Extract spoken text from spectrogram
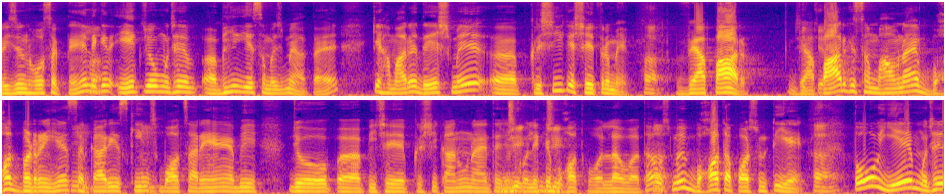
रीजन हो सकते हैं हाँ। लेकिन एक जो मुझे अभी ये समझ में आता है कि हमारे देश में कृषि के क्षेत्र में हाँ। व्यापार व्यापार की संभावनाएँ बहुत बढ़ रही हैं। सरकारी स्कीम्स बहुत सारे हैं। अभी जो पीछे कृषि कानून आए थे जिनको लेके। बहुत हल्ला हुआ था हाँ। उसमें भी बहुत अपॉर्चुनिटी है। हाँ। तो ये मुझे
